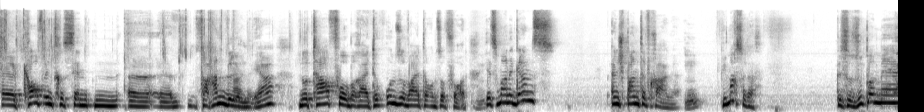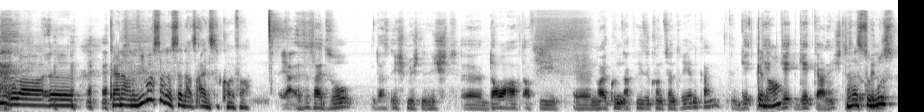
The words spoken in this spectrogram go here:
äh, Kaufinteressenten äh, äh, verhandeln. Ja, Notarvorbereitung und so weiter und so fort. Mhm. Jetzt mal eine ganz entspannte Frage. Mhm. Wie machst du das? Bist du Superman oder äh, keine Ahnung? Wie machst du das denn als Einzelkäufer? Ja, es ist halt so dass ich mich nicht äh, dauerhaft auf die äh, Neukundenakquise konzentrieren kann. Ge genau. Geht, geht, geht, gar nicht. Das heißt, du Wenn musst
